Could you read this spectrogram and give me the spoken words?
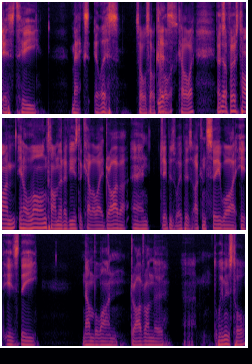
ST Max LS, so also a Callaway. Yes. Callaway. And it's the first time in a long time that I've used a Callaway driver, and Jeepers Weepers, I can see why it is the number one driver on the um, the women's tour.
